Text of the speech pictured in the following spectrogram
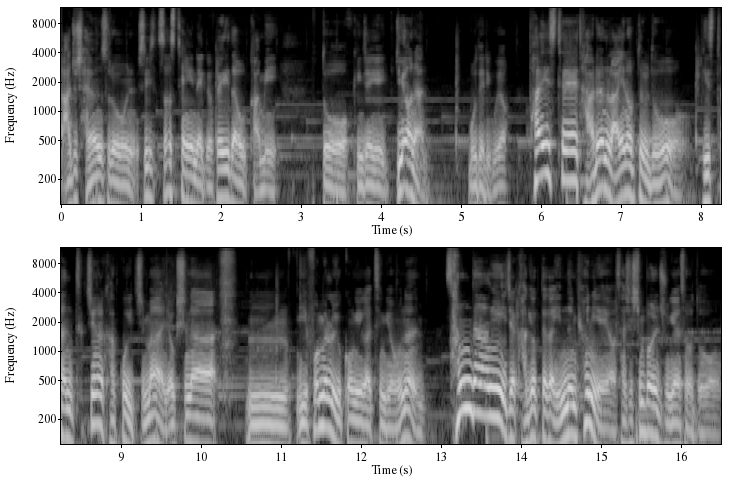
아주 자연스러운 시- sustain의 그 페이드아웃 감이 또 굉장히 뛰어난 모델이고요. 파이스테의 다른 라인업들도 비슷한 특징을 갖고 있지만 역시나 음, 이 포뮬러 602 같은 경우는 상당히 이제 가격대가 있는 편이에요. 사실 심벌 중에서도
